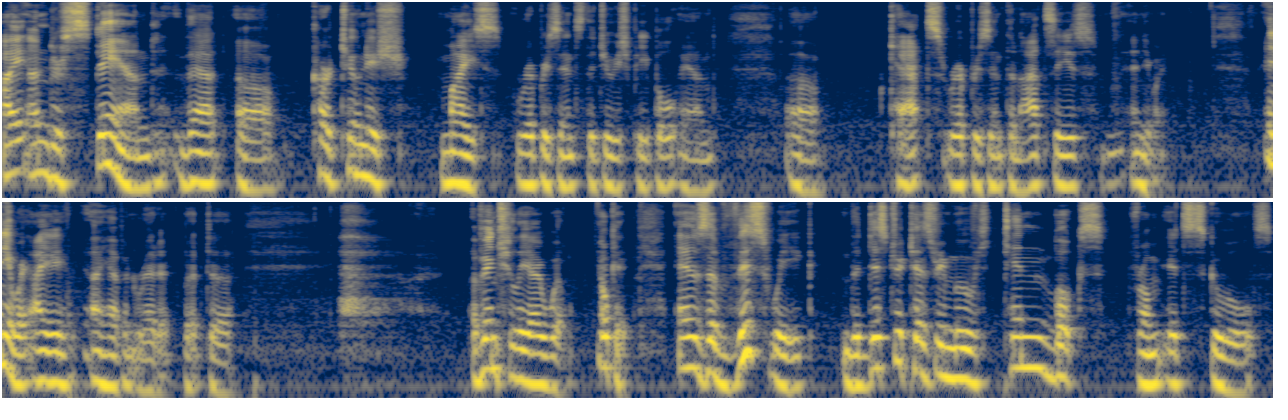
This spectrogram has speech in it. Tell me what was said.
I understand that uh, cartoonish mice represents the Jewish people and uh, cats represent the Nazis. Anyway, anyway, I I haven't read it, but uh, Eventually, I will. Okay, as of this week, the district has removed 10 books from its schools.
